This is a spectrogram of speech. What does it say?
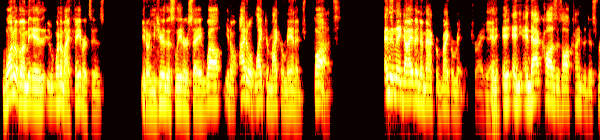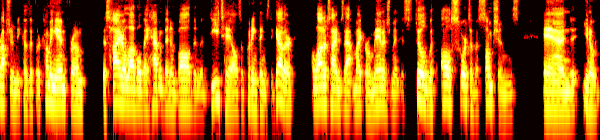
one of them is one of my favorites is, you know, you hear this leader say, "Well, you know, I don't like to micromanage, but," and then they dive into macro micromanage right? Yeah. And, and and that causes all kinds of disruption because if they're coming in from this higher level, they haven't been involved in the details of putting things together. A lot of times that micromanagement is filled with all sorts of assumptions. And you know,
